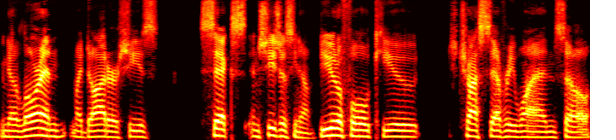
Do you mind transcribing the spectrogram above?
you know, Lauren, my daughter, she's six and she's just, you know, beautiful, cute, she trusts everyone. So,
